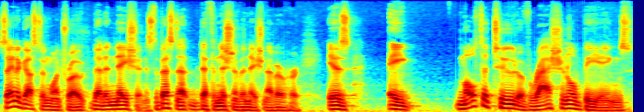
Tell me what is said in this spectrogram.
St. Augustine once wrote that a nation, it's the best definition of a nation I've ever heard, is a multitude of rational beings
